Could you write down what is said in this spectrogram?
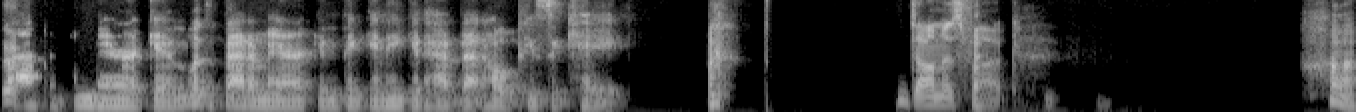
American. Look at that American thinking he could have that whole piece of cake. Dumb as fuck. Huh.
